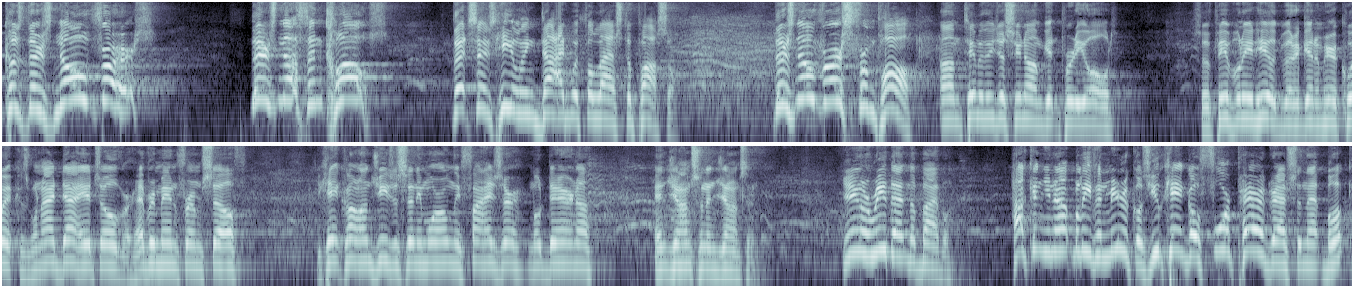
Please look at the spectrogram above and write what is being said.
because there's no verse, there's nothing close that says healing died with the last apostle. There's no verse from Paul. Um, Timothy, just so you know, I'm getting pretty old. So if people need healed, you better get them here quick because when I die, it's over. Every man for himself. You can't call on Jesus anymore. Only Pfizer, Moderna, and Johnson and Johnson. You ain't gonna read that in the Bible. How can you not believe in miracles? You can't go four paragraphs in that book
